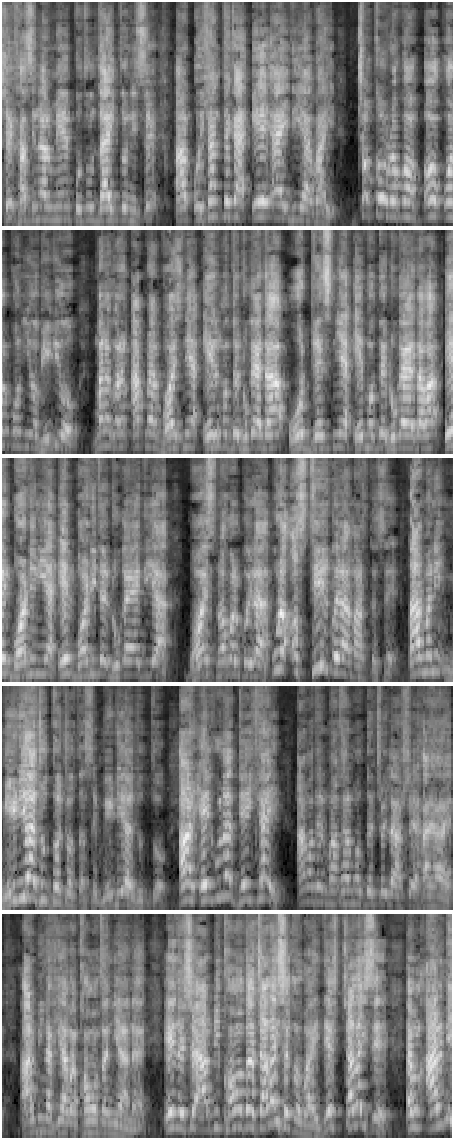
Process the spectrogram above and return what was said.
শেখ হাসিনার মেয়ে পুতুল দায়িত্ব নিছে। আর ওইখান থেকে এআই দিয়া ভাই, যত রকম অকল্পনীয় ভিডিও, মনে করেন আপনার ভয়েস নিয়ে এর মধ্যে ঢুকায় দেওয়া, ওর ড্রেস নিয়ে এর মধ্যে ঢুকায় দেওয়া, এর বডি নিয়ে, এর বডিতে ঢুকায় দিয়া ভয়েস নকল কইরা পুরো অস্থির কইরা মারতেছে। তার মানে মিডিয়া যুদ্ধ চলতেছে, মিডিয়া যুদ্ধ। আর এগুলা দেখাই আমাদের মাথার মধ্যে চলে আসে, হায় হায়, আর্মি নাকি আবার ক্ষমতা নিয়ে নেয় এই দেশে আর্মি ক্ষমতা চালাইছে তো ভাই, দেশ চালাইছে, এবং আর্মি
